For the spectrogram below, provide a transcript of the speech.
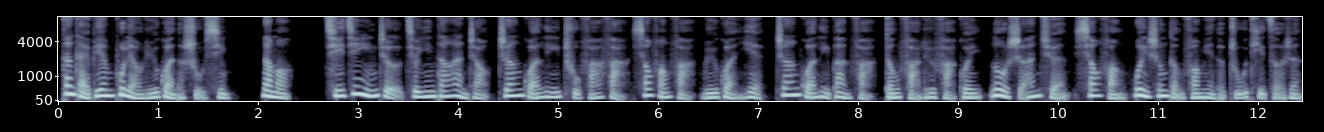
但改变不了旅馆的属性。那么，其经营者就应当按照《治安管理处罚法》《消防法》《旅馆业治安管理办法》等法律法规，落实安全、消防、卫生等方面的主体责任。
